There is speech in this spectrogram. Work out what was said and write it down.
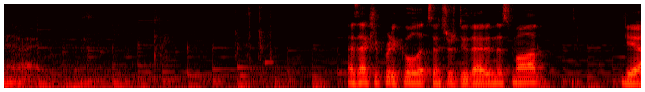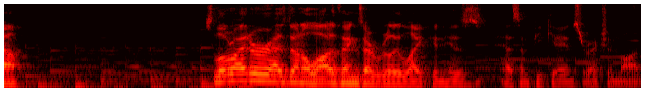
Alright. That's actually pretty cool that sensors do that in this mod. Yeah. Slow Rider has done a lot of things I really like in his SMPK Insurrection mod.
